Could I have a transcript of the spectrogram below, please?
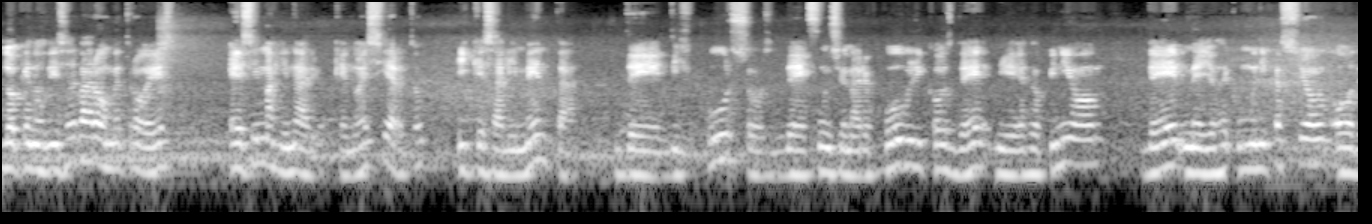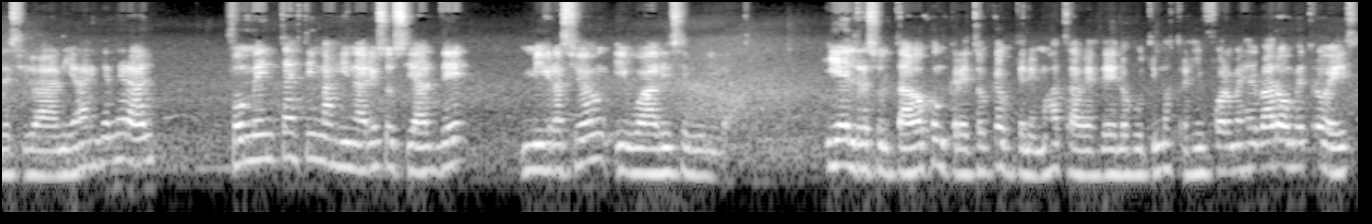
Lo que nos dice el barómetro es ese imaginario, que no es cierto y que se alimenta de discursos de funcionarios públicos, de líderes de opinión, de medios de comunicación o de ciudadanía en general, fomenta este imaginario social de migración igual inseguridad. Y el resultado concreto que obtenemos a través de los últimos tres informes del barómetro es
